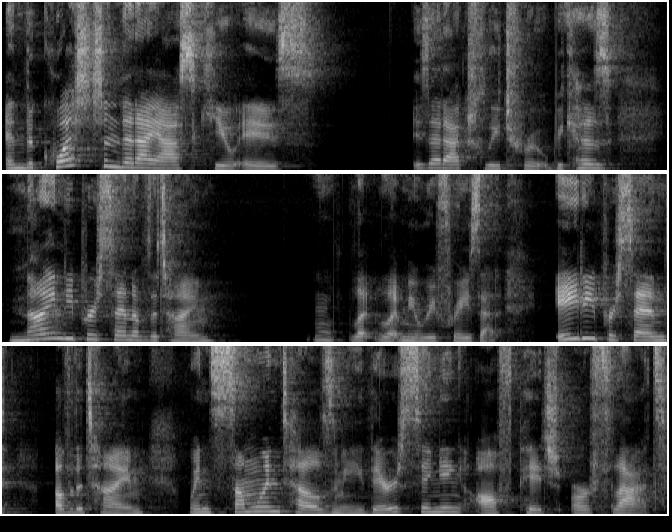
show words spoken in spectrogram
And the question that I ask you is is that actually true? Because 90% of the time, mm, let, let me rephrase that 80% of the time, when someone tells me they're singing off pitch or flat,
